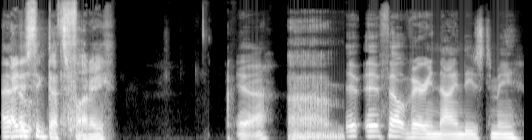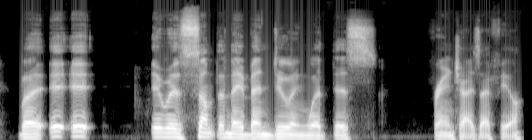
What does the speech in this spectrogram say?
I just think that's funny. yeah. Um, it, it felt very 90s to me but it, it it was something they've been doing with this franchise i feel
